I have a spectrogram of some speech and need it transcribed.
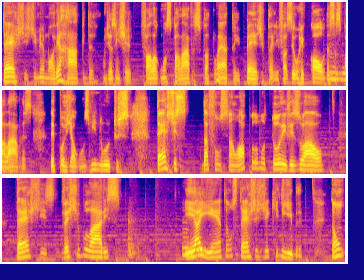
testes de memória rápida, onde a gente fala algumas palavras para o atleta e pede para ele fazer o recall dessas uhum. palavras depois de alguns minutos, testes da função óculo-motor e visual, testes vestibulares, uhum. e aí entram os testes de equilíbrio. Então,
